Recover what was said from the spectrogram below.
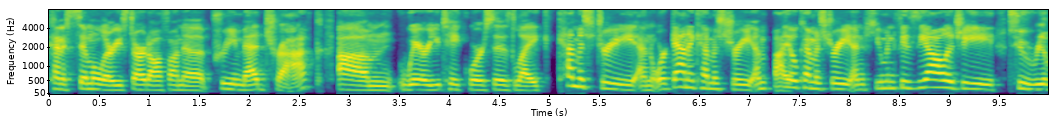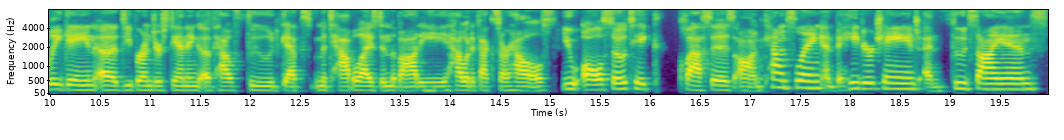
kind of similar. You start off on a pre med track um, where you take courses like chemistry and organic chemistry and biochemistry and human physiology to really gain a deeper understanding of how food gets metabolized in the body, how it affects our health. You also take classes on counseling and behavior change and food science.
